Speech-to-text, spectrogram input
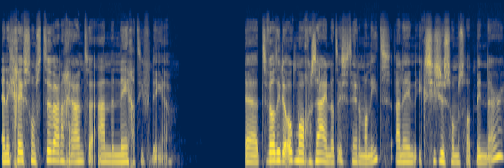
En ik geef soms te weinig ruimte aan de negatieve dingen. Uh, terwijl die er ook mogen zijn, dat is het helemaal niet. Alleen ik zie ze soms wat minder.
